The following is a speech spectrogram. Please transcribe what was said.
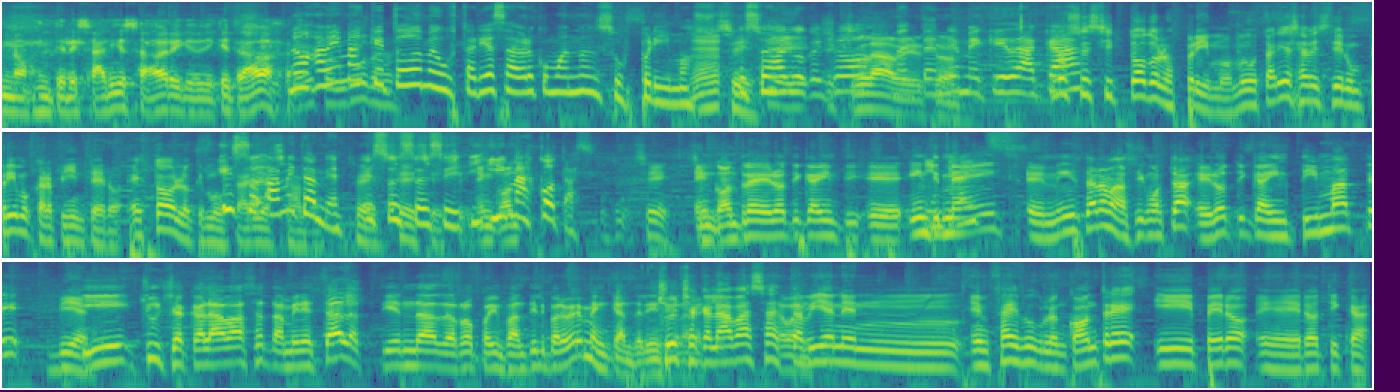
nos interesaría saber de qué trabaja. No, a mí más que todo me gustaría saber cómo andan sus primos. Mm, sí. Eso es Sí, algo que yo, clave ¿me eso. entendés? Me queda acá. No sé si todos los primos. Me gustaría saber si tiene un primo carpintero. Es todo lo que me Eso, gustaría a mí saber. también. eso, eso sí. Y, y Encont- mascotas. Sí. Encontré Erótica Inti- eh, Intimate en Instagram, así como está, Erótica Intimate. Bien. Y Chucha Calabaza también está, la tienda de ropa infantil para bebé. Me encanta el Instagram. Chucha Calabaza está, bien en, en Facebook, lo encontré, y, pero eh, Erótica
